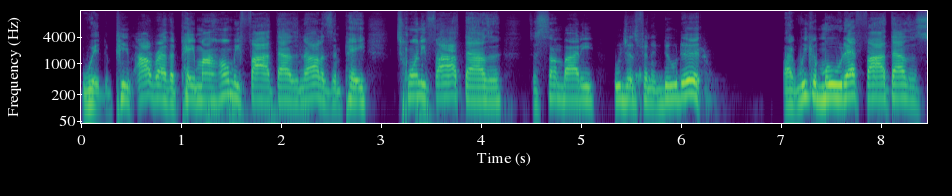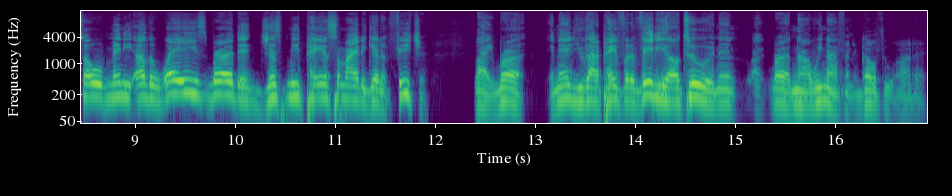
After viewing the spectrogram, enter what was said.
with the people. I'd rather pay my homie five thousand dollars and pay twenty five thousand to somebody who just finna do this. Like we could move that five thousand so many other ways, bruh, than just me paying somebody to get a feature. Like, bruh, and then you gotta pay for the video too. And then like, bruh, nah, we not finna go through all that.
